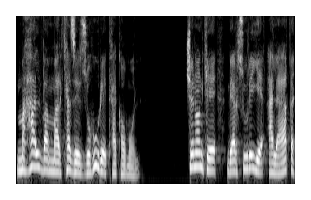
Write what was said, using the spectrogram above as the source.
محل و مرکز ظهور تکامل. چنان که در سوره علق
